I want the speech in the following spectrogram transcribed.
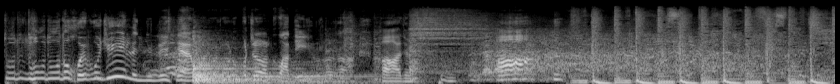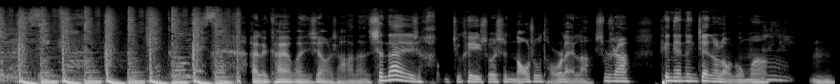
嘟嘟嘟嘟都回不去了。你这天我都不知道咋地，你说啥，哈哈就啊，还来开玩笑啥的。现在就可以说是挠出头来了，是不是？天天能见着老公吗？嗯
